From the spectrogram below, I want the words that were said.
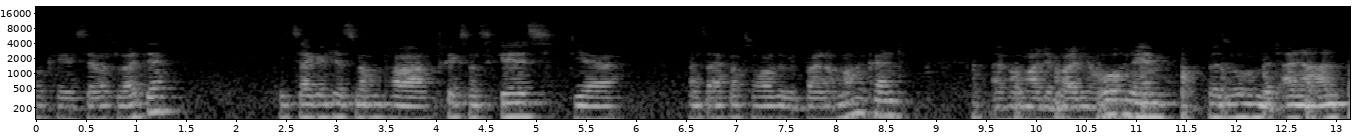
Okay, servus Leute. Ich zeige euch jetzt noch ein paar Tricks und Skills, die ihr ganz einfach zu Hause mit Ball noch machen könnt. Einfach mal den Ball hier hochnehmen, versuchen mit einer Hand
